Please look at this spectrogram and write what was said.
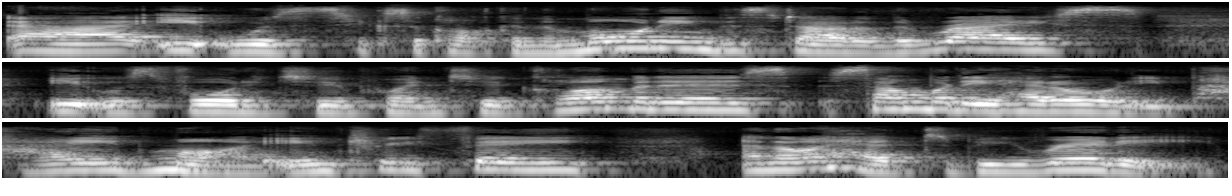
uh, it was six o'clock in the morning, the start of the race. It was 42.2 kilometres. Somebody had already paid my entry fee, and I had to be ready.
